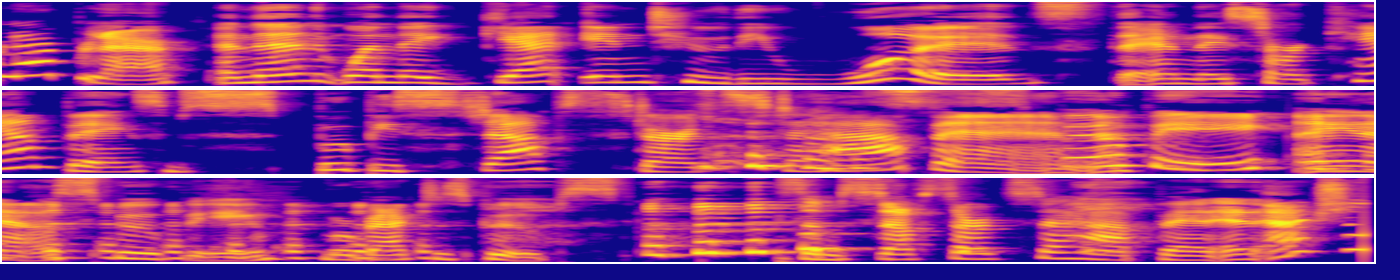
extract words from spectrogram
blah blah. And then when they get into the woods and they start camping, some spoopy stuff starts to happen. Spoopy. I know, spoopy. We're back to spoops. Some stuff starts to happen. And actually,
